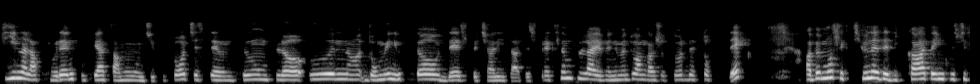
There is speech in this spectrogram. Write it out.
țină la curent cu piața muncii, cu tot ce se întâmplă în domeniul tău de specialitate. Spre exemplu, la evenimentul angajator de Top Tech avem o secțiune dedicată inclusiv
